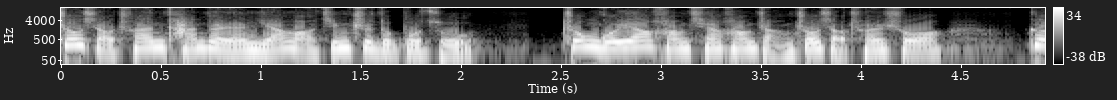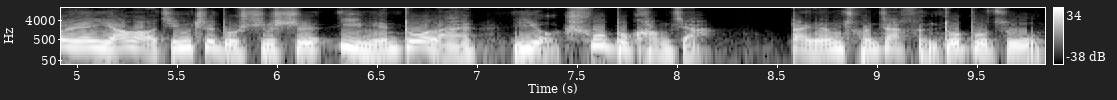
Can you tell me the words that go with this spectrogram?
周小川谈个人养老金制度不足。中国央行前行长周小川说。个人养老金制度实施一年多来已有初步框架，但仍存在很多不足。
